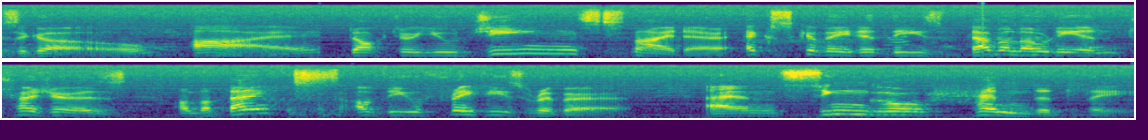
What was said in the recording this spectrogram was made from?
years ago, I, Dr. Eugene Snyder, excavated these Babylonian treasures on the banks of the Euphrates River and single-handedly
